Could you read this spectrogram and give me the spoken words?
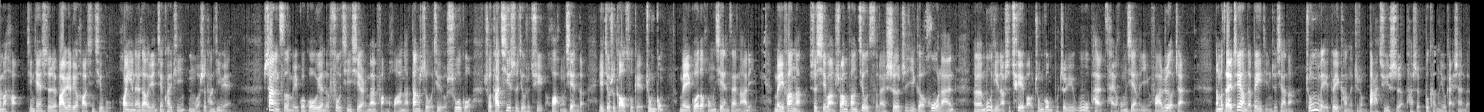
友们好，今天是八月六号，星期五，欢迎来到远见快评。嗯，我是唐晋远。上一次美国国务院的父亲谢尔曼访华呢，当时我就有说过，说他其实就是去画红线的，也就是告诉给中共美国的红线在哪里。美方呢是希望双方就此来设置一个护栏，呃，目的呢是确保中共不至于误判踩红线了，引发热战。那么在这样的背景之下呢，中美对抗的这种大趋势它是不可能有改善的。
